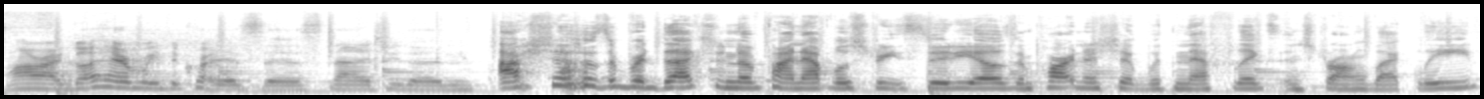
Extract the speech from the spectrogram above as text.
all right. Go ahead and read the credits, sis. Now that you done. Our show is a production of Pineapple Street Studios in partnership with Netflix and Strong Black Lead.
